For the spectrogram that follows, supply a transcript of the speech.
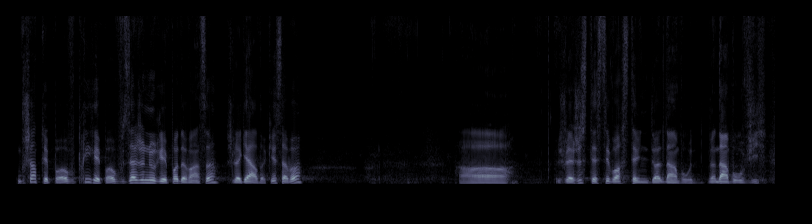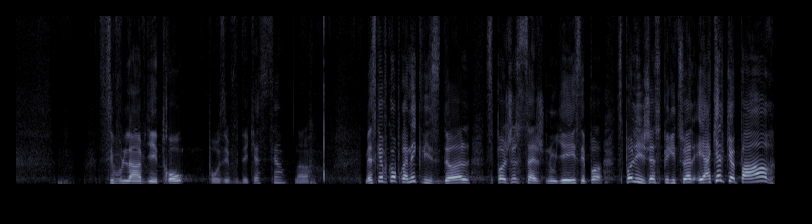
Vous ne chanterez pas, vous ne prierez pas, vous agenouillerez pas devant ça. Je le garde, OK? Ça va? Ah, je voulais juste tester, voir si c'était une idole dans vos, dans vos vies. Si vous l'enviez trop, posez-vous des questions. Mais est-ce que vous comprenez que les idoles, ce n'est pas juste s'agenouiller, ce n'est pas, pas les gestes spirituels. Et à quelque part,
